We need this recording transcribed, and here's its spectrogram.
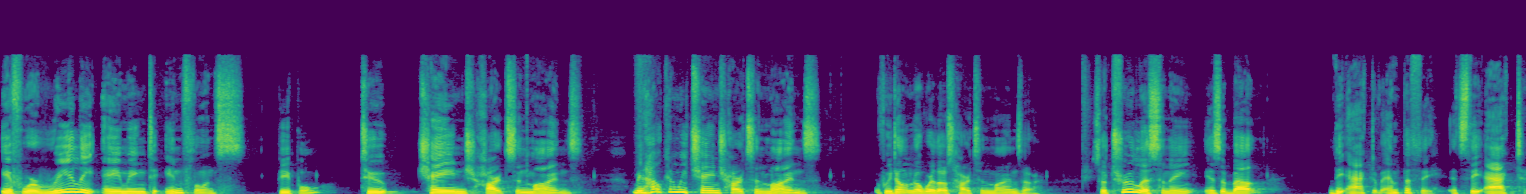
if we're really aiming to influence people, to change hearts and minds. I mean, how can we change hearts and minds if we don't know where those hearts and minds are? So, true listening is about the act of empathy. It's the act,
